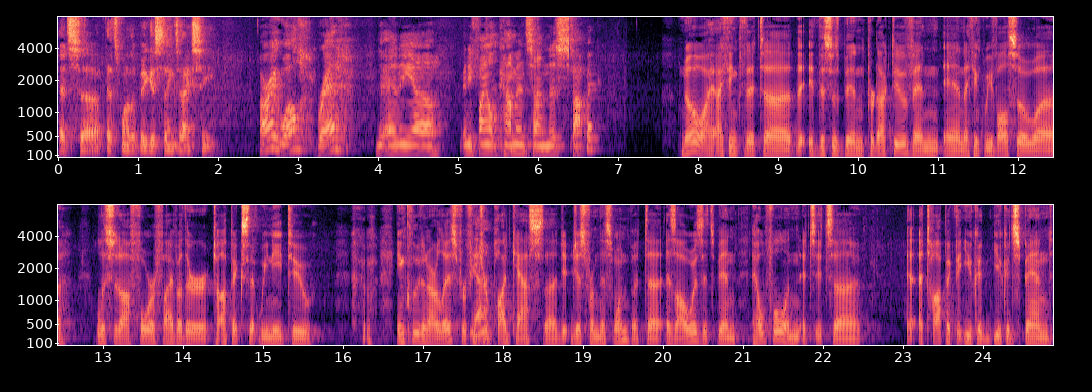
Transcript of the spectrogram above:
that's uh, that's one of the biggest things I see. All right, well, Brad, any uh, any final comments on this topic? No, I, I think that uh, this has been productive, and and I think we've also uh, listed off four or five other topics that we need to include in our list for future yeah. podcasts, uh, j- just from this one. But uh, as always, it's been helpful, and it's it's a a topic that you could you could spend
